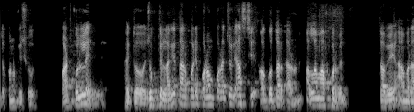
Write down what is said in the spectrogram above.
যে কোনো কিছু পাঠ করলে হয়তো ঝুঁকতে লাগে, তারপরে পরম্পরা চলে আসছে অজ্ঞতার কারণে। আল্লাহ মাফ করবেন, তবে আমরা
